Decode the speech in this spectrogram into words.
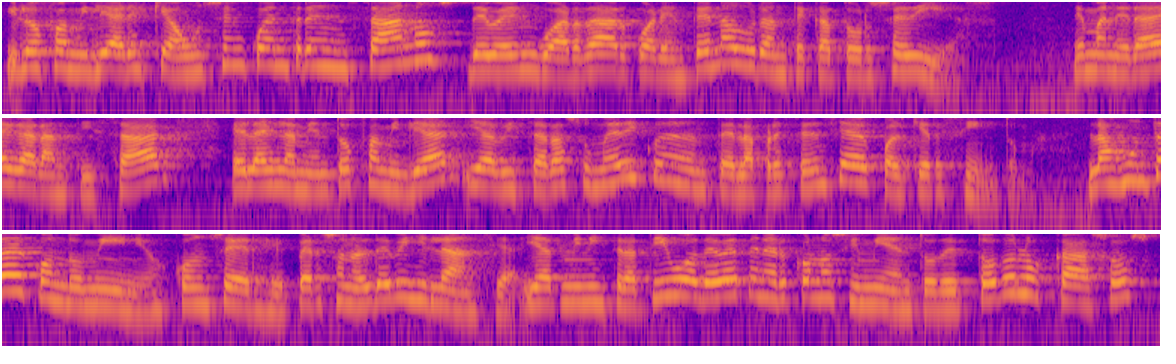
Y los familiares que aún se encuentren sanos deben guardar cuarentena durante 14 días, de manera de garantizar el aislamiento familiar y avisar a su médico ante la presencia de cualquier síntoma. La Junta de Condominios, Conserje, personal de vigilancia y administrativo debe tener conocimiento de todos los casos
